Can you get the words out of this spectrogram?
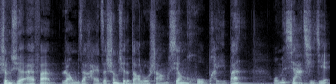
升学 FM，让我们在孩子升学的道路上相互陪伴。我们下期见。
